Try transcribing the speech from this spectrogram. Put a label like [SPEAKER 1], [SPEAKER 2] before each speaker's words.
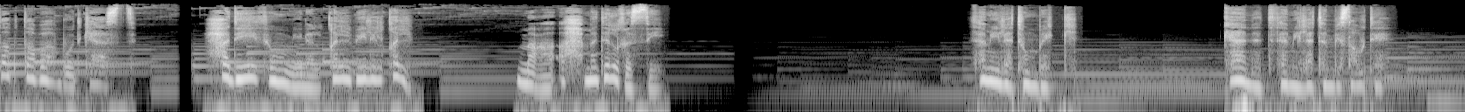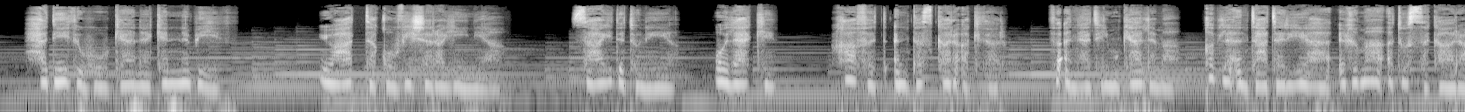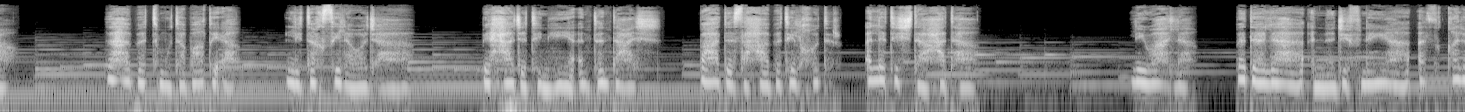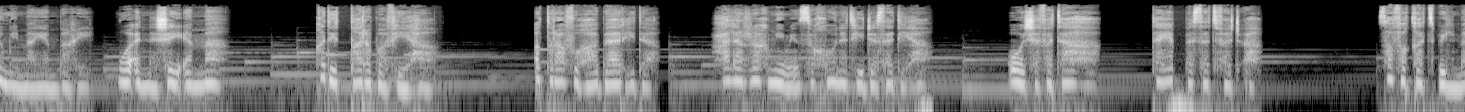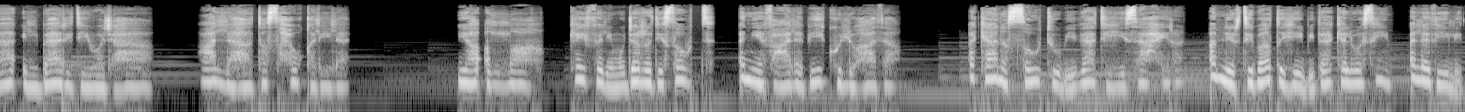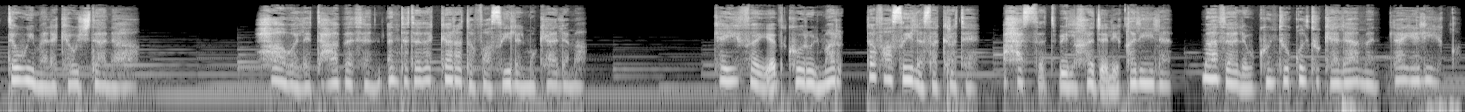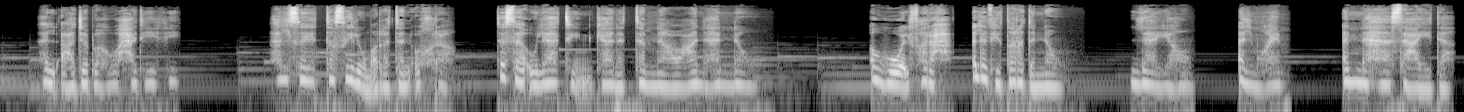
[SPEAKER 1] طبطبة بودكاست. حديث من القلب للقلب مع أحمد الغزي. ثملة بك. كانت ثملة بصوته. حديثه كان كالنبيذ. يعتق في شرايينها. سعيدة هي. ولكن خافت أن تسكر أكثر. فأنهت المكالمة قبل أن تعتريها إغماءة السكارى. ذهبت متباطئة لتغسل وجهها بحاجة هي أن تنتعش بعد سحابة الخدر التي اجتاحتها. لوهلة بدا لها أن جفنيها أثقل مما ينبغي وأن شيئا ما قد اضطرب فيها. أطرافها باردة على الرغم من سخونة جسدها وشفتاها تيبست فجأة. صفقت بالماء البارد وجهها. علها تصحو قليلا. يا الله كيف لمجرد صوت ان يفعل بي كل هذا؟ اكان الصوت بذاته ساحرا ام لارتباطه بذاك الوسيم الذي للتو ملك وجدانها؟ حاولت عبثا ان تتذكر تفاصيل المكالمه. كيف يذكر المرء تفاصيل سكرته؟ احست بالخجل قليلا. ماذا لو كنت قلت كلاما لا يليق؟ هل أعجبه حديثي؟ هل سيتصل مرة أخرى؟ تساؤلات كانت تمنع عنها النوم. أو هو الفرح الذي طرد النوم. لا يهم المهم أنها سعيدة.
